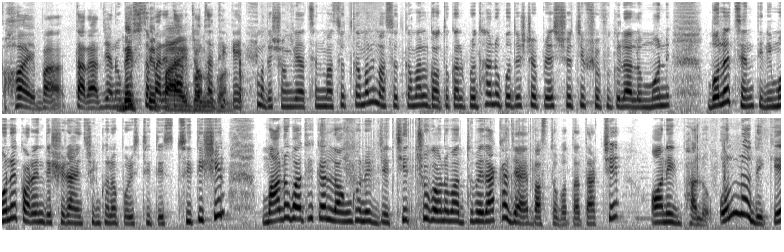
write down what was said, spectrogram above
হয় বা তারা যেন বুঝতে পারে তার কথা থেকে। আমাদের সঙ্গে আছেন মাসুদ কামাল। মাসুদ কামাল গতকাল প্রধান উপদেষ্টা প্রেস সচিব শফিকুল আলম মনে বলেছেন তিনি মনে করেন দেশের আইন শৃঙ্খলা পরিস্থিতি স্থিতিশীল মানবাধিকার লঙ্ঘনের যে চিত্র গণমাধ্যমে দেখা যায় বাস্তবতা তার চেয়ে অনেক ভালো। অন্যদিকে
